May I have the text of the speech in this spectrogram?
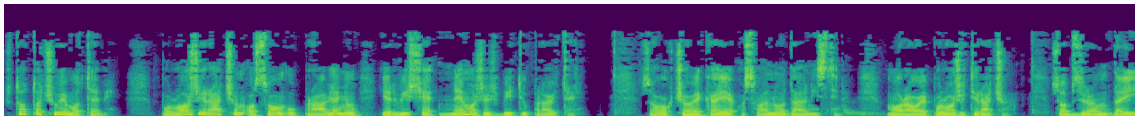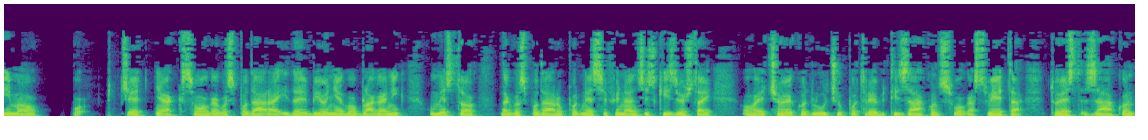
što to čujemo tebi? Položi račun o svom upravljanju, jer više ne možeš biti upravitelj. Za ovog čovjeka je osvanuo dan istine. Morao je položiti račun. S obzirom da je imao početnjak svoga gospodara i da je bio njegov blagajnik, umjesto da gospodaru podnese financijski izvještaj, ovaj čovjek odlučio potrebiti zakon svoga svijeta, to jest zakon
